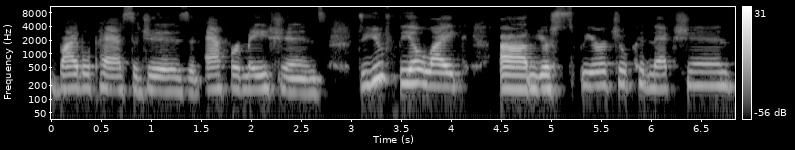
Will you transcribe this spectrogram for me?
bible passages and affirmations. Do you feel like um, your spiritual connection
